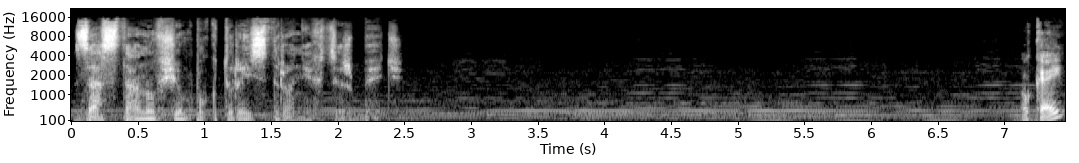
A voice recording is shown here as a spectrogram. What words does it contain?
Zastanów się, po której stronie chcesz być. Okej.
